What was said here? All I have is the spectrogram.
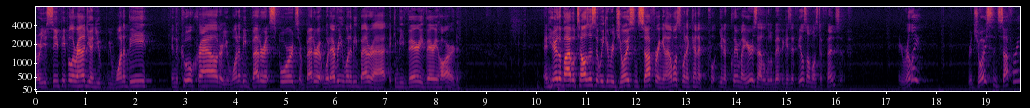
Or you see people around you and you, you want to be in the cool crowd, or you want to be better at sports, or better at whatever you want to be better at. It can be very, very hard. And here the Bible tells us that we can rejoice in suffering, and I almost want to kind of you know clear my ears out a little bit because it feels almost offensive. Like, really? Rejoice in suffering?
